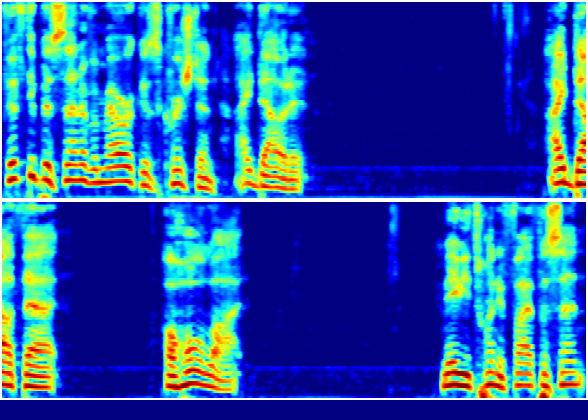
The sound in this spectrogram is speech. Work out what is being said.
50% of America is Christian. I doubt it. I doubt that a whole lot. Maybe 25%.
